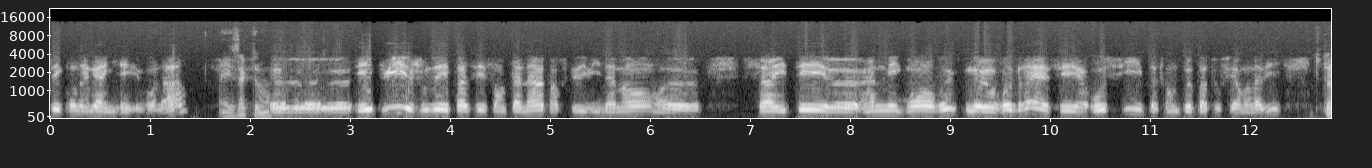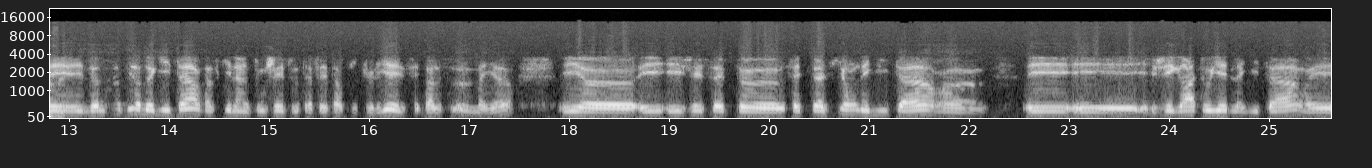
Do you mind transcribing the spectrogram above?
c'est qu'on a gagné. Voilà. Exactement. Euh, et puis, je vous ai passé Santana parce que évidemment, euh, ça a été euh, un de mes grands re- regrets. C'est aussi parce qu'on ne peut pas tout faire dans la vie, c'est de ne pas faire de guitare parce qu'il a un toucher tout à fait particulier. Et c'est pas le seul d'ailleurs. Et, euh, et, et j'ai cette euh, cette passion des guitares. euh, et, et j'ai gratouillé de la guitare et,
